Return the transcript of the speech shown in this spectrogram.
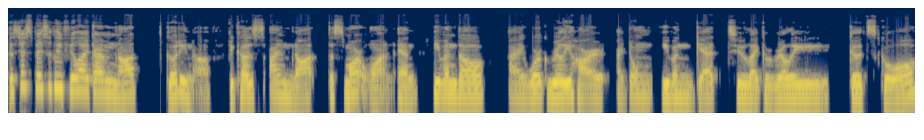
It's just basically feel like I'm not good enough because I'm not the smart one. And even though I work really hard, I don't even get to like a really good school.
